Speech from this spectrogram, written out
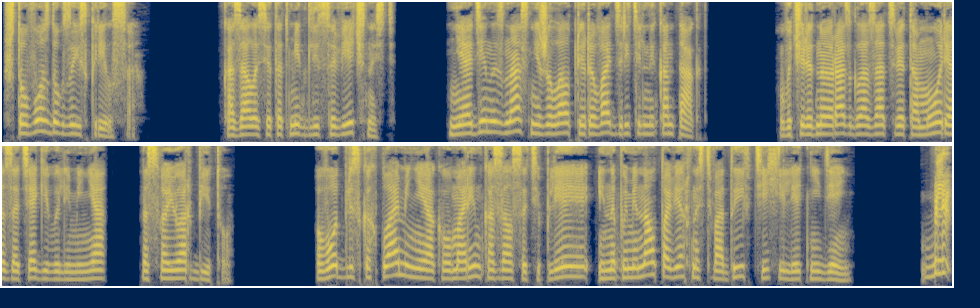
что воздух заискрился. Казалось, этот миг длится вечность. Ни один из нас не желал прерывать зрительный контакт. В очередной раз глаза цвета моря затягивали меня на свою орбиту. В отблесках пламени аквамарин казался теплее и напоминал поверхность воды в тихий летний день. «Бли...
